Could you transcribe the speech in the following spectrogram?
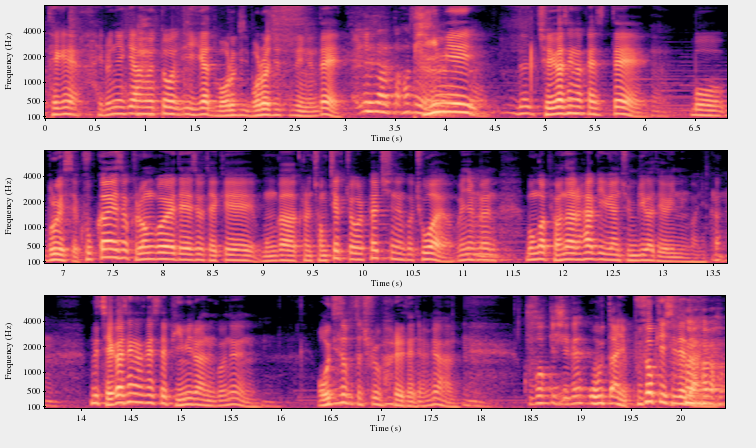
되게 아, 이런 얘기하면 또 얘기가 멀어지, 멀어 질 수도 있는데. BIM 네. 제가 생각했을 때 네. 뭐 모르겠어요. 국가에서 그런 거에 대해서 되게 뭔가 그런 정책적으로 펼치는 거 좋아요. 왜냐면 음. 뭔가 변화를 하기 위한 준비가 되어 있는 거니까. 음, 근데 제가 생각했을 때 BIM이라는 거는 음. 어디서부터 출발해야 되냐면 음. 구석기 시대? 오, 아니 구석기 시대도 아니고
